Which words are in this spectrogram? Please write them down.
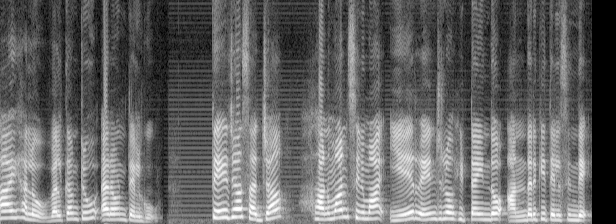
Hi hello. Welcome to around Telugu. Teja Sajja Hanuman సినిమా ఏ రేంజ్లో హిట్ అయిందో అందరికీ తెలిసిందే.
